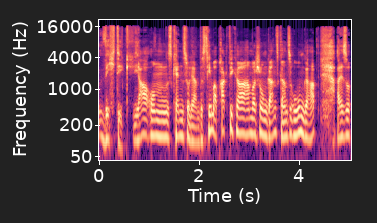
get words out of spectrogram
wichtig, ja, um es kennenzulernen. Das Thema Praktika haben wir schon ganz, ganz oben gehabt. Also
